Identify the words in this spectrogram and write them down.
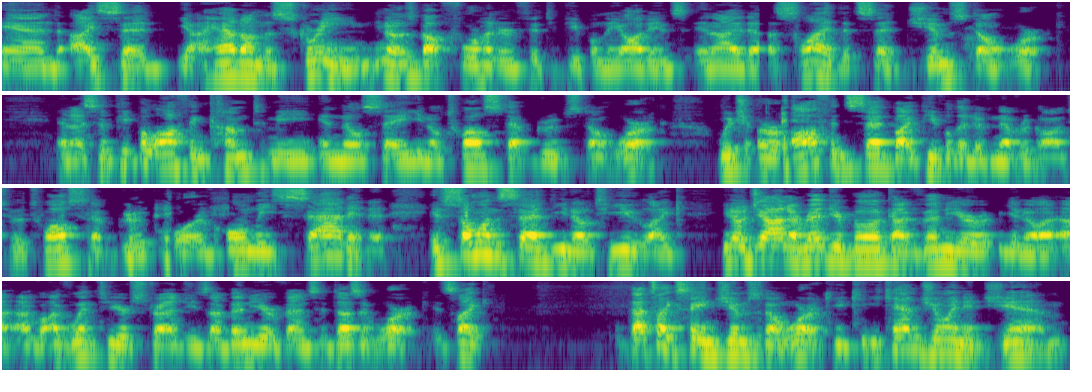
and I said, yeah, I had on the screen, you know, it was about 450 people in the audience, and I had a slide that said, gyms don't work. And I said, people often come to me and they'll say, you know, 12 step groups don't work, which are often said by people that have never gone to a 12 step group or have only sat in it. If someone said, you know, to you, like, you know, John, I read your book, I've been to your, you know, I, have I've went to your strategies, I've been to your events, it doesn't work. It's like, that's like saying gyms don't work. You, you can't join a gym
